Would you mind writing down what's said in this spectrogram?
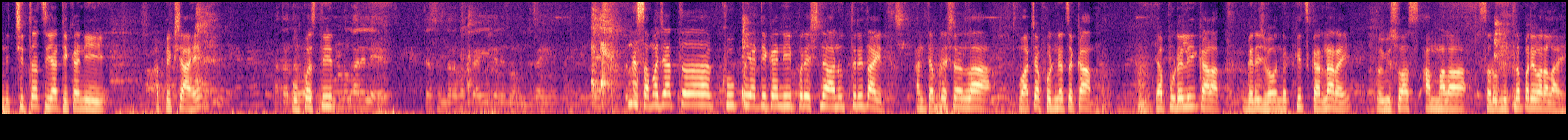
निश्चितच या ठिकाणी अपेक्षा आहे. उपस्थित- आहे? नाही. समाजात खूप या ठिकाणी प्रश्न अनुत्तरित आहेत आणि त्या प्रश्नाला वाचा फोडण्याचं काम या पुढीलही काळात गणेश भाऊ नक्कीच करणार आहे. तो विश्वास आम्हाला सर्व मित्रपरिवाराला आहे.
